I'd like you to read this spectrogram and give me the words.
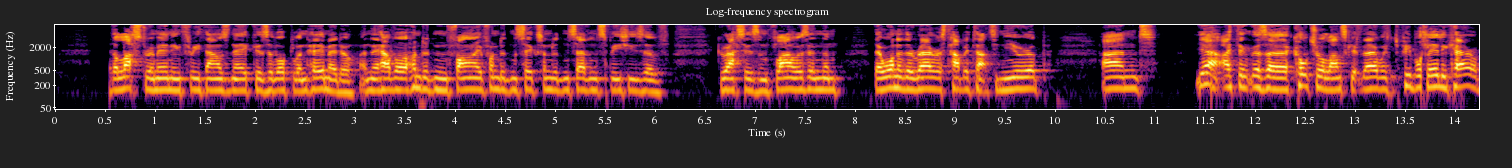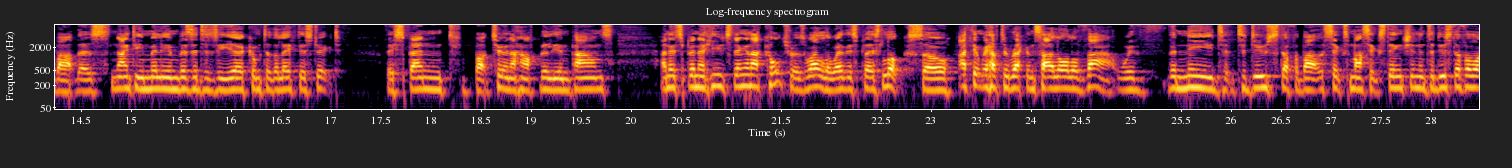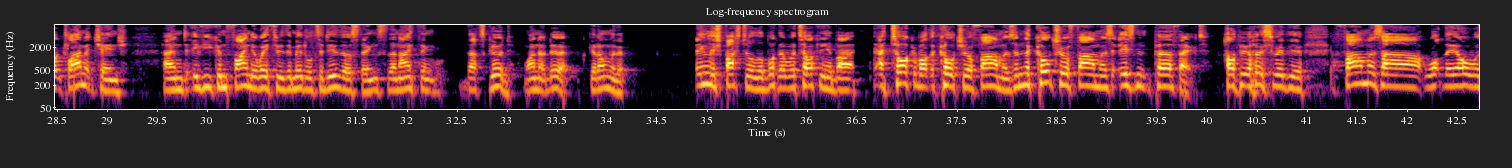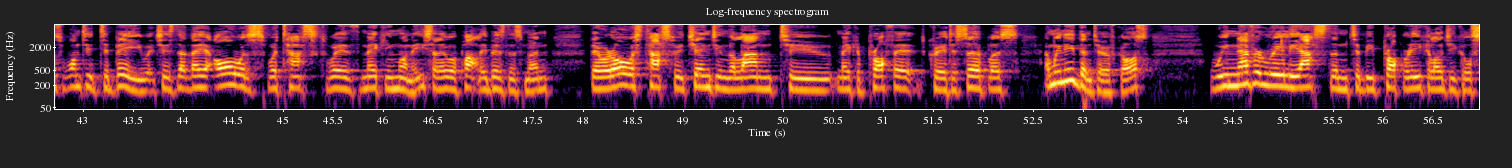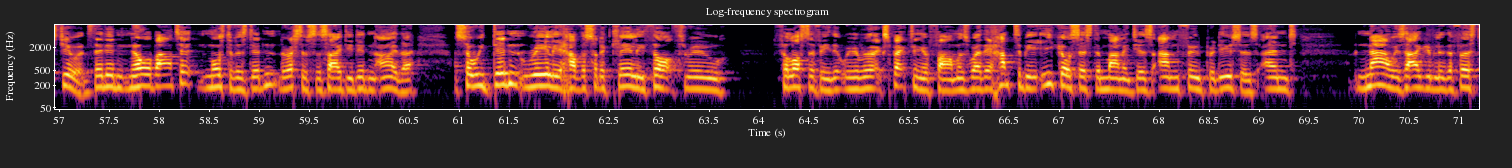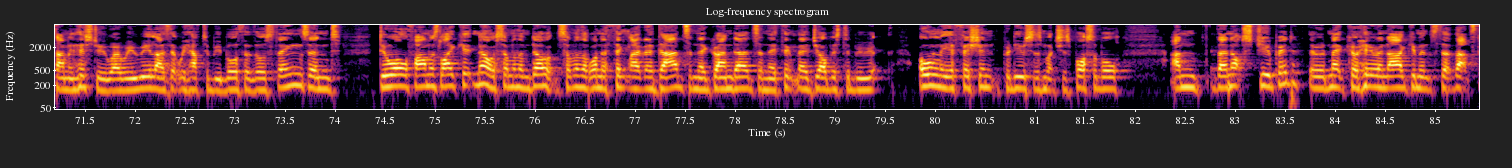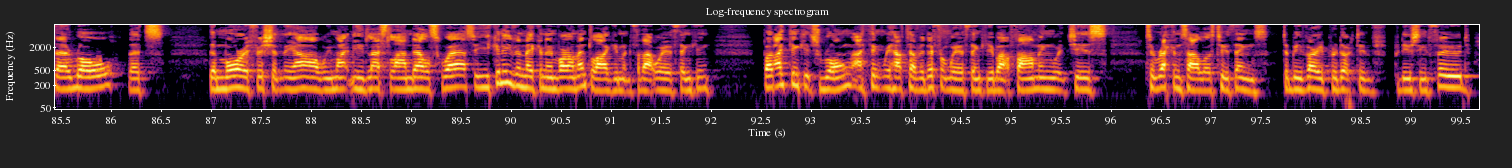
the last remaining 3,000 acres of upland hay meadow, and they have 105, 106, 107 species of grasses and flowers in them. They're one of the rarest habitats in Europe, and yeah, I think there's a cultural landscape there which people clearly care about. There's 19 million visitors a year come to the Lake District. They spend about two and a half billion pounds. And it's been a huge thing in our culture as well, the way this place looks. So I think we have to reconcile all of that with the need to do stuff about the sixth mass extinction and to do stuff about climate change. And if you can find a way through the middle to do those things, then I think that's good. Why not do it? Get on with it. English Pastoral, the book that we're talking about, I talk about the culture of farmers, and the culture of farmers isn't perfect. I'll be honest with you. Farmers are what they always wanted to be, which is that they always were tasked with making money, so they were partly businessmen. They were always tasked with changing the land to make a profit, create a surplus, and we need them to, of course. We never really asked them to be proper ecological stewards. They didn't know about it. Most of us didn't. The rest of society didn't either. So we didn't really have a sort of clearly thought through philosophy that we were expecting of farmers, where they had to be ecosystem managers and food producers. And now is arguably the first time in history where we realize that we have to be both of those things. And do all farmers like it? No, some of them don't. Some of them want to think like their dads and their granddads, and they think their job is to be only efficient, produce as much as possible. And they're not stupid. They would make coherent arguments that that's their role, that the more efficient they are, we might need less land elsewhere. So you can even make an environmental argument for that way of thinking. But I think it's wrong. I think we have to have a different way of thinking about farming, which is to reconcile those two things, to be very productive producing food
